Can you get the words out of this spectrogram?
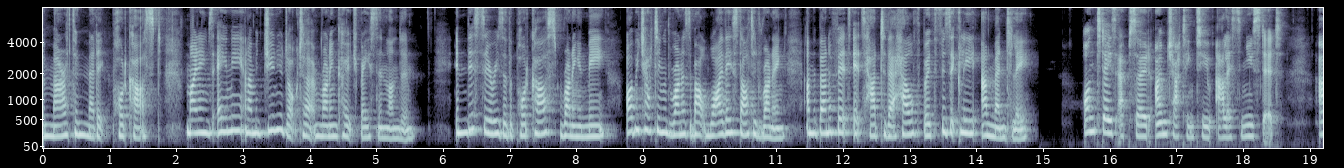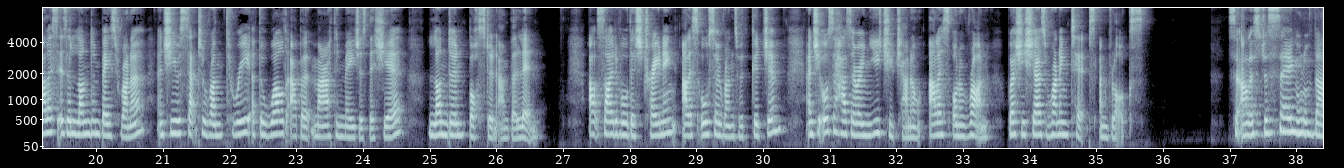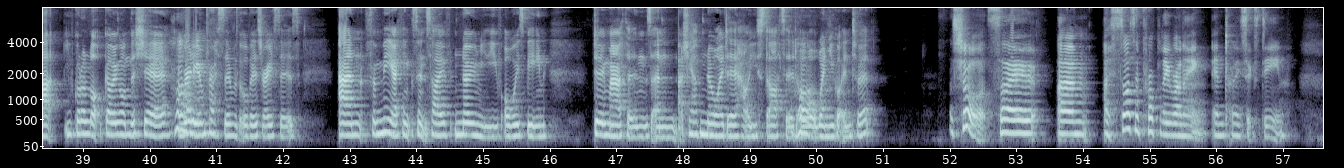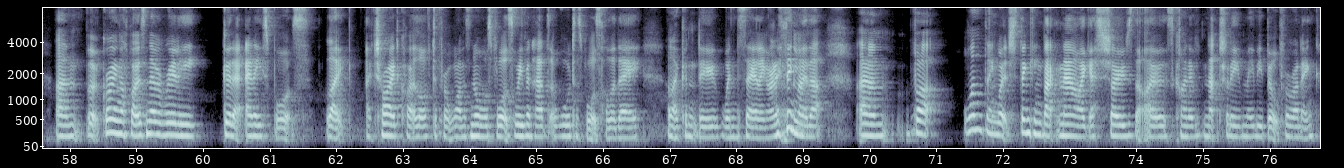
the Marathon Medic podcast. My name's Amy, and I'm a junior doctor and running coach based in London. In this series of the podcast, Running and Me, I'll be chatting with runners about why they started running and the benefits it's had to their health, both physically and mentally. On today's episode, I'm chatting to Alice Newstead. Alice is a London based runner, and she was set to run three of the World Abbott Marathon Majors this year London, Boston, and Berlin. Outside of all this training, Alice also runs with Good Gym, and she also has her own YouTube channel, Alice on a Run, where she shares running tips and vlogs. So, Alice, just saying all of that, you've got a lot going on this year. really impressive with all those races. And for me, I think since I've known you, you've always been doing marathons and actually have no idea how you started or when you got into it. Sure. So, um, I started properly running in 2016. Um, but growing up, I was never really good at any sports. Like, I tried quite a lot of different ones, normal sports. We even had a water sports holiday, and I couldn't do wind sailing or anything like that. Um, but one thing which, thinking back now, I guess shows that I was kind of naturally maybe built for running.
